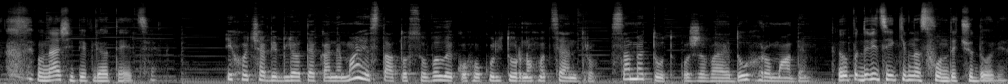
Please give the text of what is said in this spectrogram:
в нашій бібліотеці. І хоча бібліотека не має статусу великого культурного центру, саме тут оживає дух громади. Ви подивіться, які в нас фонди чудові.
